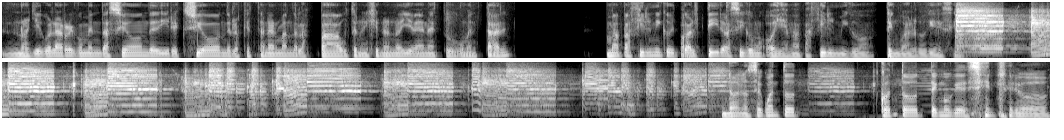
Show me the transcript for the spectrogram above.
nos llegó la recomendación de dirección de los que están armando las pautas, nos dijeron, no lleven este documental, mapa fílmico, y tú al tiro así como, oye, mapa fílmico, tengo algo que decir. No, no sé cuánto, cuánto tengo que decir, pero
